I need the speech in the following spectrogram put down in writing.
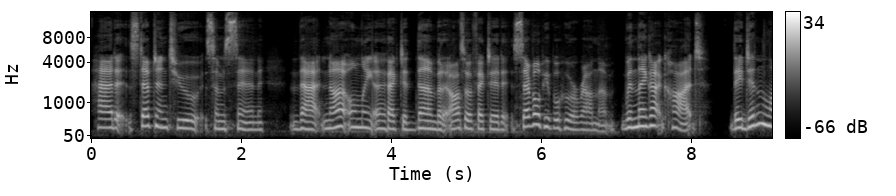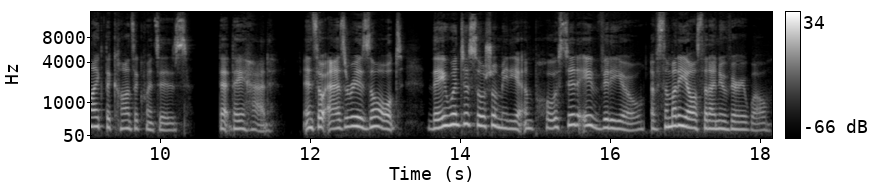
had stepped into some sin that not only affected them, but it also affected several people who were around them. When they got caught, they didn't like the consequences that they had. And so as a result, they went to social media and posted a video of somebody else that I knew very well.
